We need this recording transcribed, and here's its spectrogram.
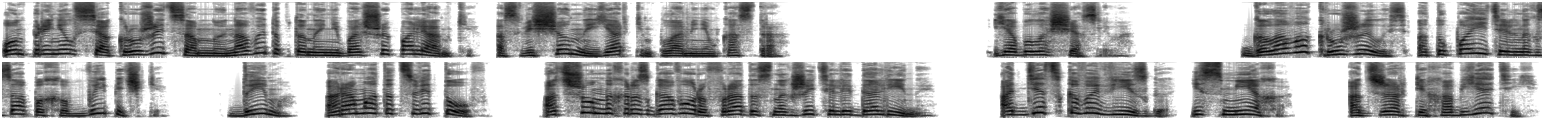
он принялся кружить со мной на вытоптанной небольшой полянке, освещенной ярким пламенем костра. Я была счастлива. Голова кружилась от упоительных запахов выпечки, дыма, аромата цветов, от шумных разговоров радостных жителей долины, от детского визга и смеха, от жарких объятий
